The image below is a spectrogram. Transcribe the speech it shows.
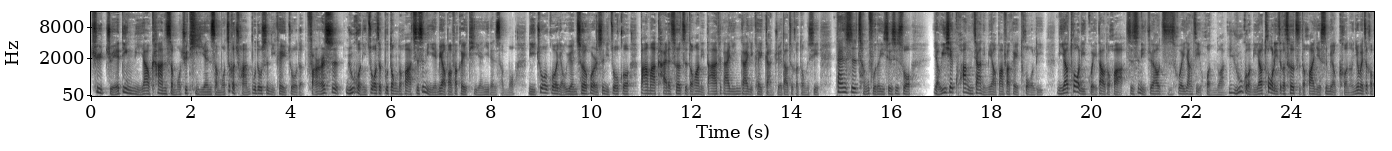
去决定你要看什么，去体验什么，这个全部都是你可以做的。反而是如果你坐着不动的话，其实你也没有办法可以体验一点什么。你坐过游园车，或者是你坐过爸妈开的车子的话，你大概应该也可以感觉到这个东西。但是臣服的意思是说。有一些框架你没有办法可以脱离，你要脱离轨道的话，只是你最后只会让自己混乱。如果你要脱离这个车子的话，也是没有可能，因为这个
